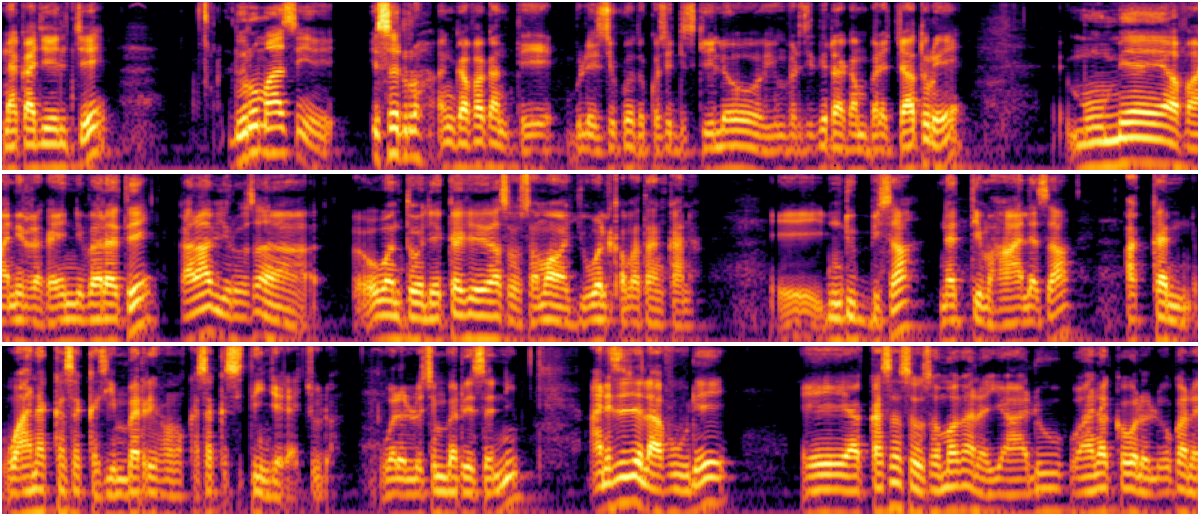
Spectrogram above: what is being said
na qajeelchee durumaas isa dura hangafa kan ta'e buleessi koo tokko siddis kiiloo yuunivarsiitii irraa kan barachaa ture muummee afaanirra kan inni barate kanaaf yeroo sana wantoolee akka asoosamaa wajjin wal qabatan kana hin dubbisa natti hima haala isaa akkan waan akkas akkasiin barreeffama akkas akkasittiin jedha jechuudha walaloo isin barreessanii anis jalaa fuudhee akkas asoosama kana yaaduu waan akka walaloo kana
